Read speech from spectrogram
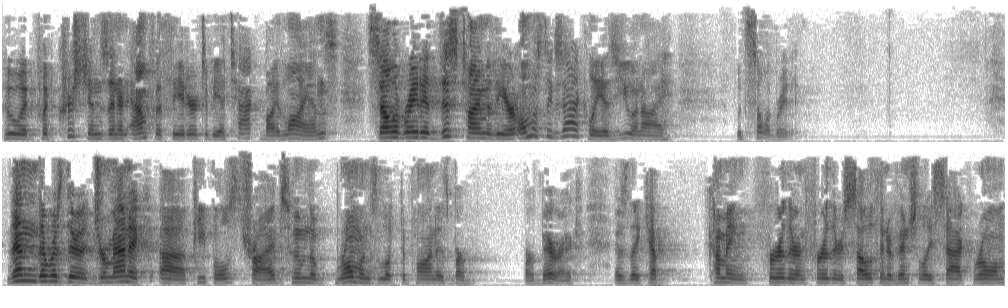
who would put Christians in an amphitheater to be attacked by lions celebrated this time of the year almost exactly as you and I would celebrate it. Then there was the Germanic uh, peoples, tribes, whom the Romans looked upon as bar- barbaric, as they kept coming further and further south and eventually sacked Rome.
